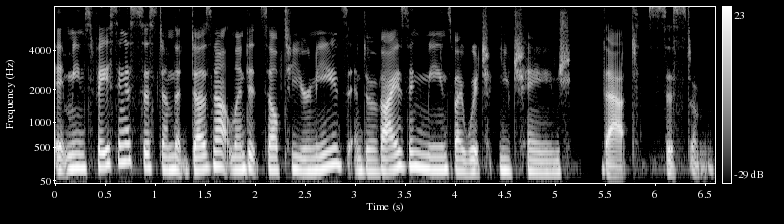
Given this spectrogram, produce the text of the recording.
It means facing a system that does not lend itself to your needs and devising means by which you change that system.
